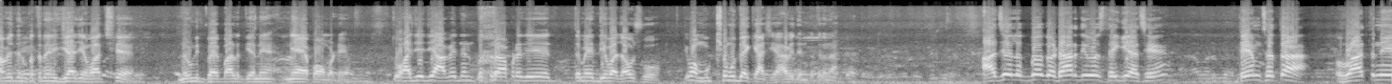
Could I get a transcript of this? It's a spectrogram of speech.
આવેદનપત્રની જે આજે વાત છે નવનીતભાઈ બાલદિયાને ન્યાય આપવા માટે તો આજે જે આવેદનપત્ર આપણે જે તમે દેવા જાઓ છો એમાં મુખ્ય મુદ્દા ક્યાં છે આવેદનપત્રના? આજે લગભગ અઢાર દિવસ થઈ ગયા છે. તેમ છતાં વાતને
